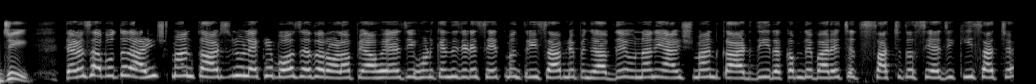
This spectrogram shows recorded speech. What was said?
ਜੀ ਟਣਾ ਸਾਹਿਬ ਉਧਰ ਆਯੁਸ਼ਮਾਨ ਕਾਰਡਸ ਨੂੰ ਲੈ ਕੇ ਬਹੁਤ ਜ਼ਿਆਦਾ ਰੌਲਾ ਪਿਆ ਹੋਇਆ ਜੀ। ਹੁਣ ਕਹਿੰਦੇ ਜਿਹੜੇ ਸਿਹਤ ਮੰਤਰੀ ਸਾਹਿਬ ਨੇ ਪੰਜਾਬ ਦੇ ਉਹਨਾਂ ਨੇ ਆਯੁਸ਼ਮਾਨ ਕਾਰਡ ਦੀ ਰਕਮ ਦੇ ਬਾਰੇ ਚ ਸੱਚ ਦੱਸਿਆ ਜੀ। ਕੀ ਸੱਚ ਹੈ?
